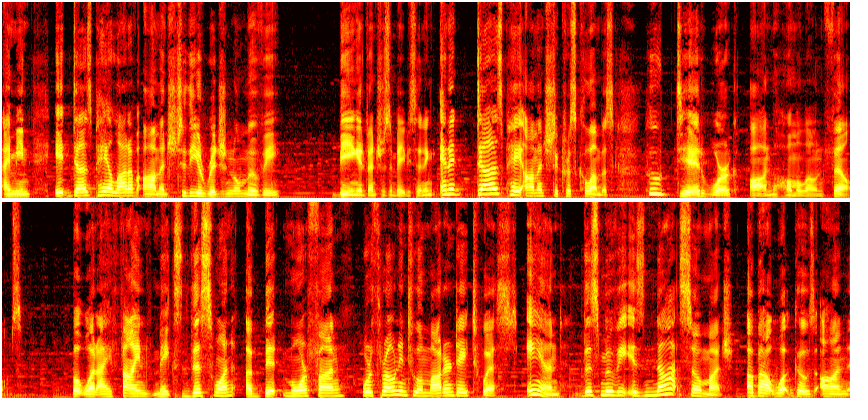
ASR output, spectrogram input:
I mean, it does pay a lot of homage to the original movie, being Adventures in Babysitting, and it does pay homage to Chris Columbus, who did work on the Home Alone films. But what I find makes this one a bit more fun, we're thrown into a modern day twist, and this movie is not so much about what goes on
